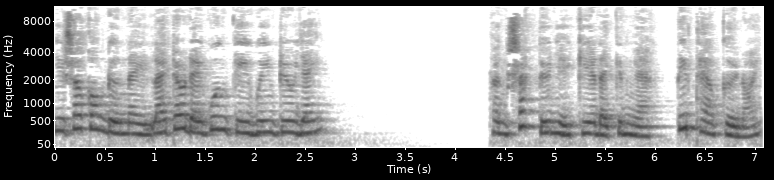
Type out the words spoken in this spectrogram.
vì sao con đường này lại trao đầy quân kỳ quyên triêu giấy? Thần sắc tiểu nhị kia đầy kinh ngạc, tiếp theo cười nói.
